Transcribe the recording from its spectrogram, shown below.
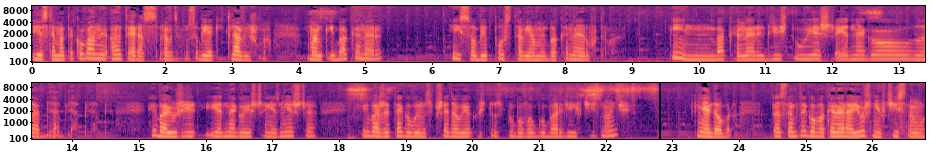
jestem atakowany, a teraz sprawdzam sobie jaki klawisz ma Monkey Buccaneer i sobie postawiamy Buccaneerów trochę. I Buccaneery gdzieś tu jeszcze jednego, bla bla bla bla bla. Chyba już je- jednego jeszcze nie zmieszczę. Chyba, że tego bym sprzedał jakoś tu, spróbował go bardziej wcisnąć. Nie, dobra. Następnego Buccaneera już nie wcisnę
